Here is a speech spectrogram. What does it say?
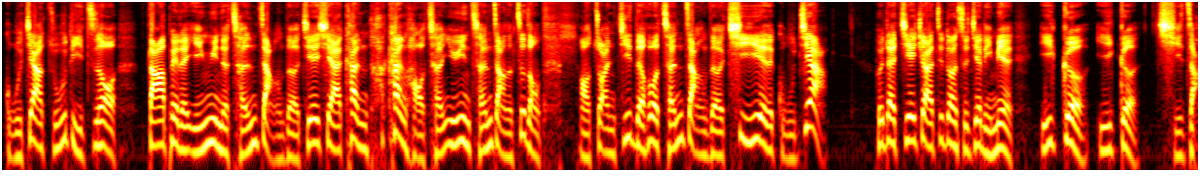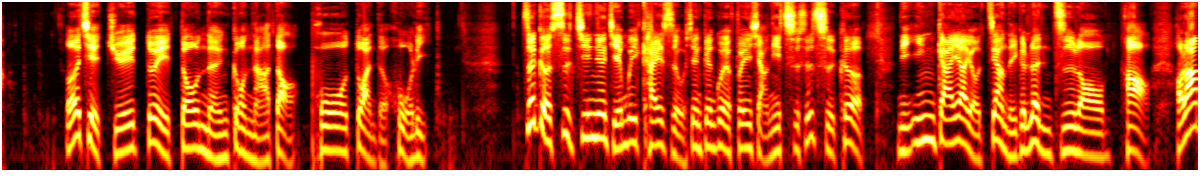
股价筑底之后，搭配了营运的成长的，接下来看看好成营运成长的这种啊转机的或成长的企业的股价，会在接下来这段时间里面一个一个起涨，而且绝对都能够拿到波段的获利。这个是今天节目一开始，我先跟各位分享，你此时此刻你应该要有这样的一个认知喽。好，好啦，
